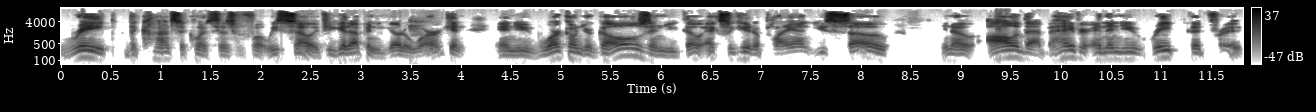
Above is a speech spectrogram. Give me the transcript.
reap the consequences of what we sow. If you get up and you go to work and and you work on your goals and you go execute a plan, you sow, you know, all of that behavior and then you reap good fruit.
